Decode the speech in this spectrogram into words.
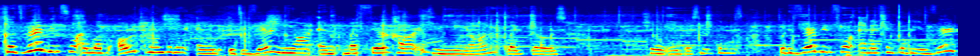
So it's very beautiful. I love all the tones in it, and it's very neon. And my favorite color is neon, like those showing iridescent things. But it's very beautiful, and I think will be very,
